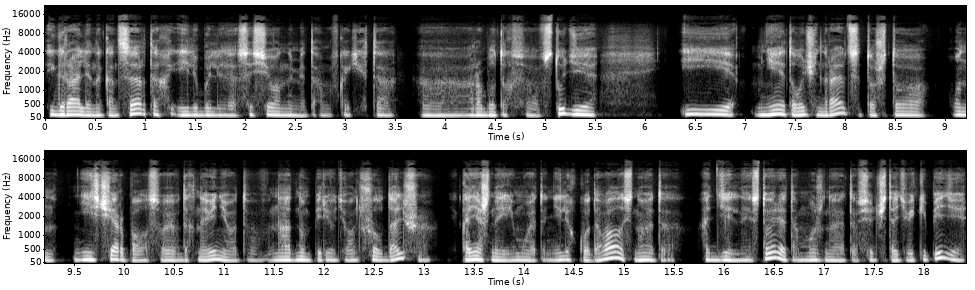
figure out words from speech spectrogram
играли на концертах или были сессионными там в каких-то э, работах в студии. И мне это очень нравится, то, что он не исчерпывал свое вдохновение вот на одном периоде, он шел дальше. Конечно, ему это нелегко давалось, но это отдельная история, там можно это все читать в Википедии.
